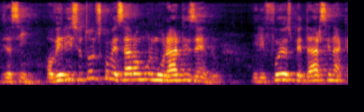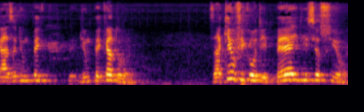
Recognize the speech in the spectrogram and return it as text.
diz assim: Ao ver isso, todos começaram a murmurar, dizendo: Ele foi hospedar-se na casa de um, pe... de um pecador. Zaqueu ficou de pé e disse ao Senhor:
